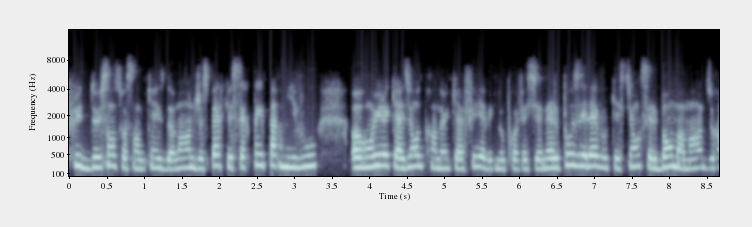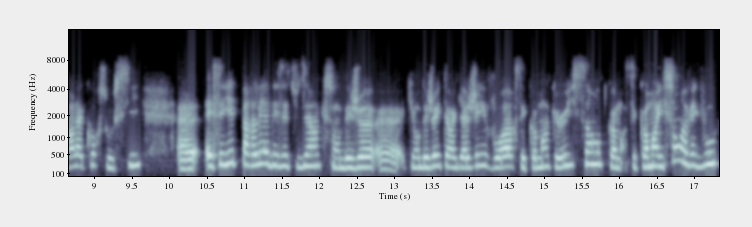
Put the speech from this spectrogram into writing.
plus de 275 demandes. J'espère que certains parmi vous auront eu l'occasion de prendre un café avec nos professionnels. Posez-les vos questions, c'est le bon moment. Durant la course aussi, euh, essayez de parler à des étudiants qui, sont déjà, euh, ont déjà été engagés, voir c'est comment qu'eux ils sentent, comment, comment ils sont avec vous.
